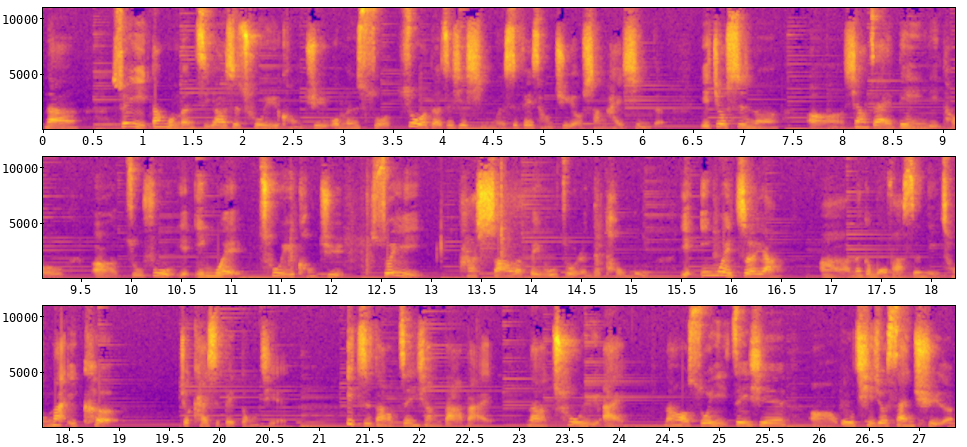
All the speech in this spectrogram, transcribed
那所以，当我们只要是出于恐惧，我们所做的这些行为是非常具有伤害性的。也就是呢，呃，像在电影里头，呃，祖父也因为出于恐惧，所以他杀了北屋卓人的头目。也因为这样啊，那个魔法森林从那一刻就开始被冻结，一直到真相大白。那出于爱。然后，所以这些啊雾气就散去了，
